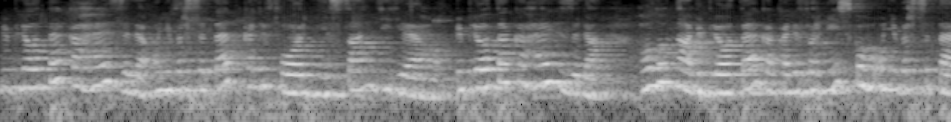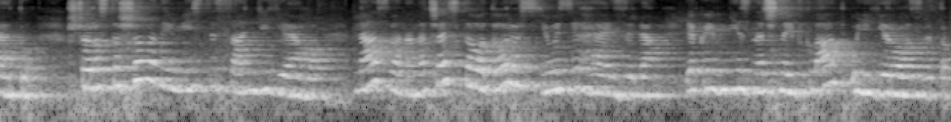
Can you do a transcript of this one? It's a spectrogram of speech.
Бібліотека Гейзеля, Університет Каліфорнії, Сан-Дієго. Бібліотека Гейзеля головна бібліотека Каліфорнійського університету, що розташований в місті Сан-Дієго, названа на честь Теодора Сьюзі Гейзеля, який вніс значний вклад у її розвиток.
